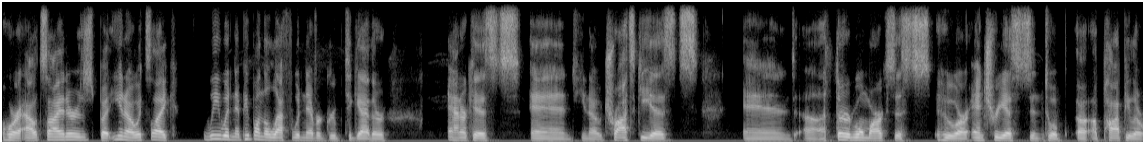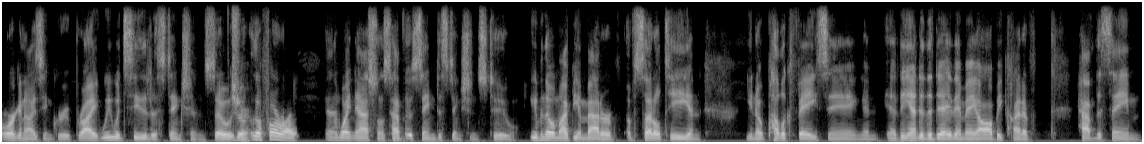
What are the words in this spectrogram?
who are outsiders, but you know, it's like we wouldn't people on the left would never group together anarchists and you know Trotskyists and uh, third world Marxists who are entryists into a, a, popular organizing group, right? We would see the distinction. So sure. the, the, far right and white nationalists have those same distinctions too, even though it might be a matter of, of subtlety and you know public facing. And at the end of the day, they may all be kind of have the same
